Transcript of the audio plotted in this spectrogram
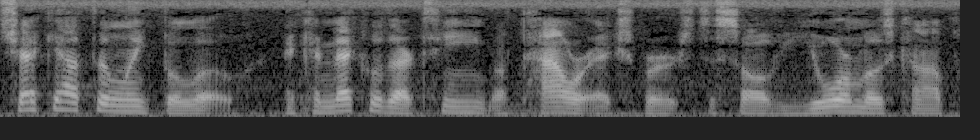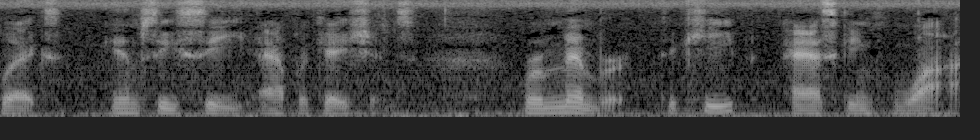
check out the link below and connect with our team of power experts to solve your most complex MCC applications. Remember to keep asking why.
